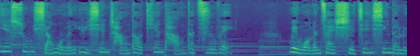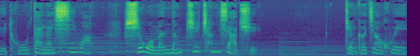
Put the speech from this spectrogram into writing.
耶稣想我们预先尝到天堂的滋味，为我们在世间新的旅途带来希望，使我们能支撑下去。整个教会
